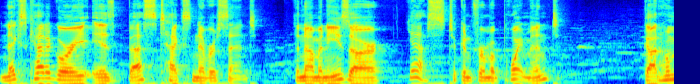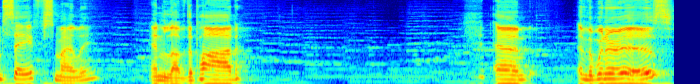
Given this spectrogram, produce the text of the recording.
Next category is Best Text Never Sent. The nominees are Yes to Confirm Appointment, Got Home Safe, Smiley, and Love the Pod. And and the winner is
